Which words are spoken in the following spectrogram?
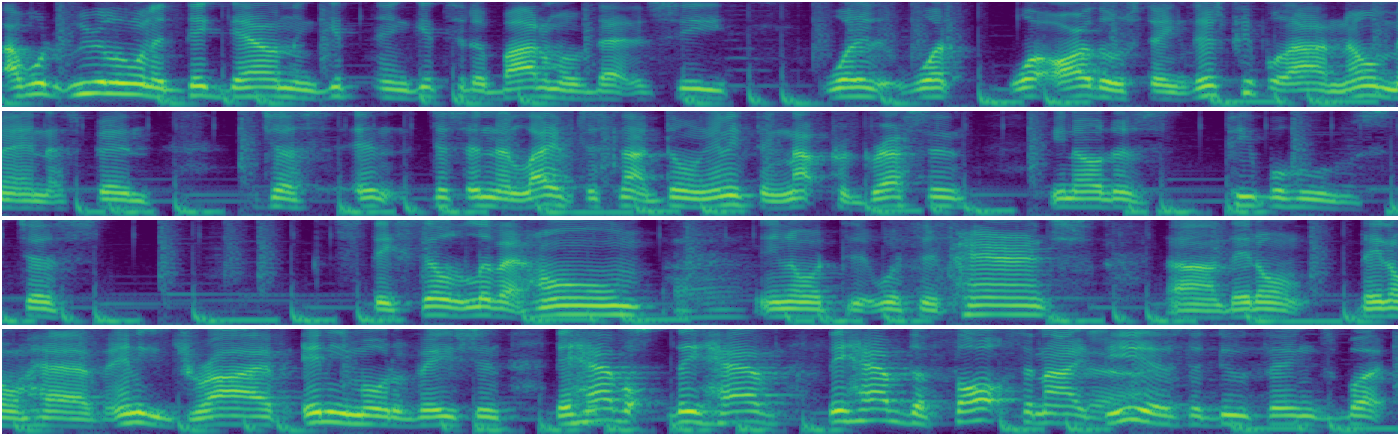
I would, we really want to dig down and get and get to the bottom of that and see what what what are those things. There's people I know, man, that's been just in just in their life, just not doing anything, not progressing. You know, there's people who's just they still live at home you know, with, the, with their parents. Uh, they don't they don't have any drive, any motivation. They have they have they have the thoughts and ideas to do things, but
